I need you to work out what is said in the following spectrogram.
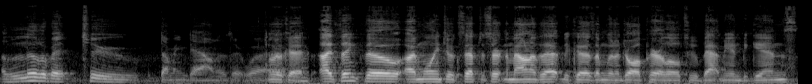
a little bit too dumbing down, as it were. Okay. I think though I'm willing to accept a certain amount of that because I'm going to draw a parallel to Batman Begins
